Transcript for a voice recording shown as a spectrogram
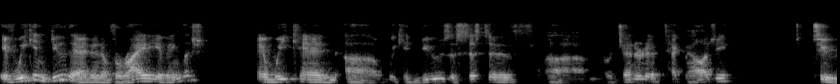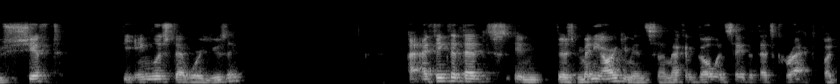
If we can do that in a variety of English, and we can uh, we can use assistive uh, or generative technology to shift the English that we're using. I, think that that's in there's many arguments. I'm not going to go and say that that's correct, but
